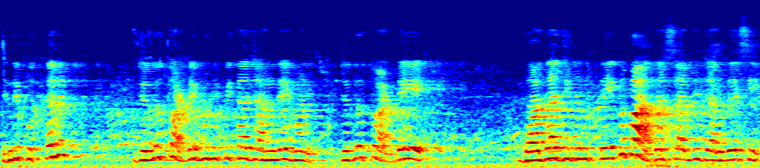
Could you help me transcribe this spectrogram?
ਕਹਿੰਦੇ, ਪੁੱਤਰ ਜਦੋਂ ਤੁਹਾਡੇ ਗੁਰੂ ਪਿਤਾ ਜਾਂਦੇ ਹਨ, ਜਦੋਂ ਤੁਹਾਡੇ ਦਾਦਾ ਜੀ ਗੁਰੂ ਤੇਗ ਬਹਾਦਰ ਸਾਹਿਬ ਜੀ ਜਾਂਦੇ ਸੀ,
